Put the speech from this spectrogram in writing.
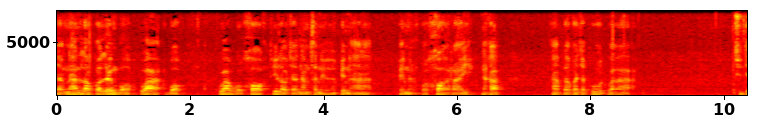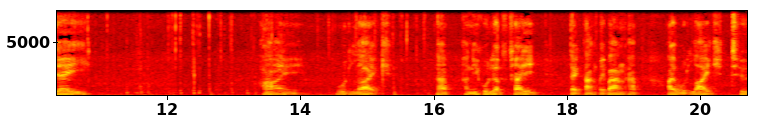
จากนั้นเราก็เริ่มบอกว่าบอกว่าหัวข้อที่เราจะนำเสนอเป็นอเป็นหัวข้ออะไรนะครับ ครับ เราก็จะพูดว่า today I would like นะครับ อันนี้คุณเลือกใช้แตกต่างไปบ้างครับ I would like to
